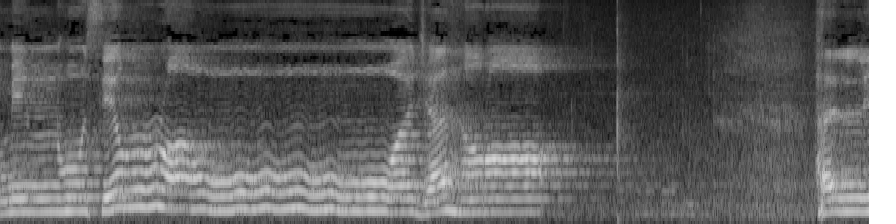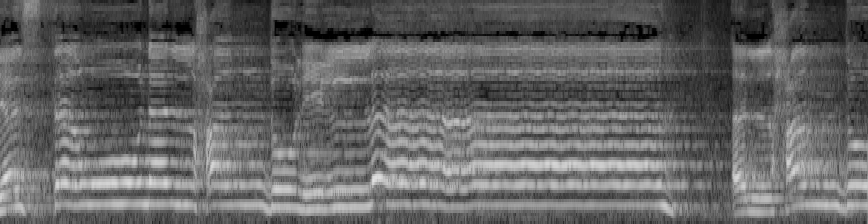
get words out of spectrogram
منه سرا وجهرا. هل يستوون الحمد لله؟ الحمد لله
